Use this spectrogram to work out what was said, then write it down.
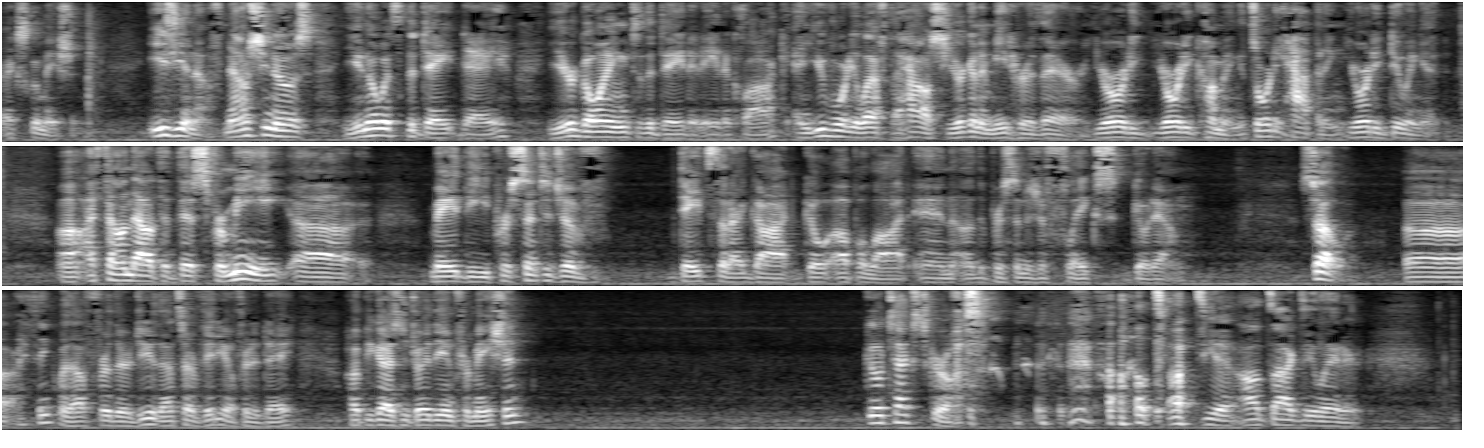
exclamation. Easy enough. Now she knows, you know it's the date day. You're going to the date at eight o'clock and you've already left the house. You're going to meet her there. You're already, you're already coming. It's already happening. You're already doing it. Uh, I found out that this, for me, uh, made the percentage of dates that I got go up a lot and uh, the percentage of flakes go down. So uh, I think without further ado, that's our video for today. Hope you guys enjoyed the information. Go text girls. I'll talk to you. I'll talk to you later.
